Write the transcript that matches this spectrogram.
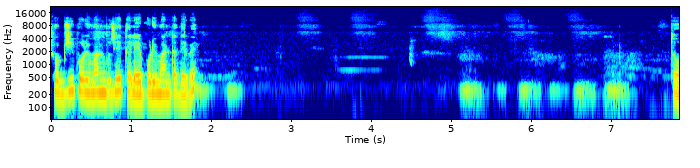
সবজি পরিমাণ বুঝে তেলের পরিমাণটা দেবে। তো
